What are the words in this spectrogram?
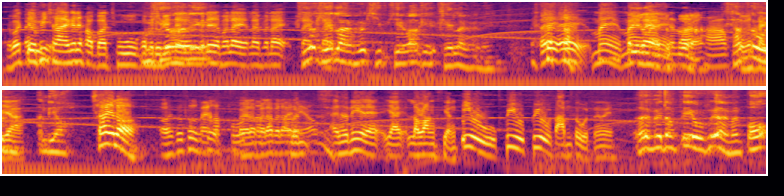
แต่ว่าเจอพี่ชายก็เลยขับมาชูเขามาดูนิดนึงไม่ได้มาไล่ไล่ไม่ไล่คิดว่าเคสอะไรมึงก็คิดเคสว่าเคสเคสอะไรเนี่ย เอ้ยเอ้ยไม่ไม่ไม่ไม่เป็นไรครับ แคปซูลอันเดียว ใช่เหรอเออสู้ๆไปแล้วไปแล้วไปแล้วไอ้เท่านี้แหละอย่าระวังเสียงปิ้วปิ้วปิ้วตามตูดนะเว้ยเอ้ยไม่ต้องปิ้วเพื่อนมันโป๊ะ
